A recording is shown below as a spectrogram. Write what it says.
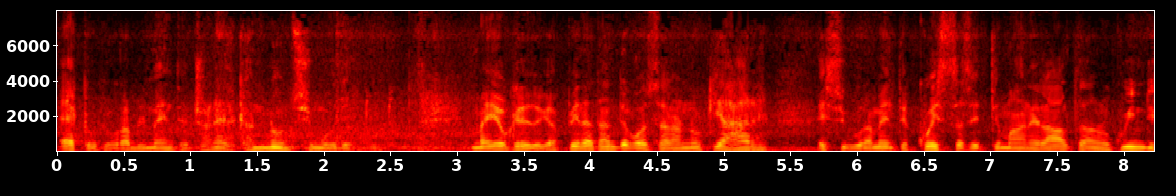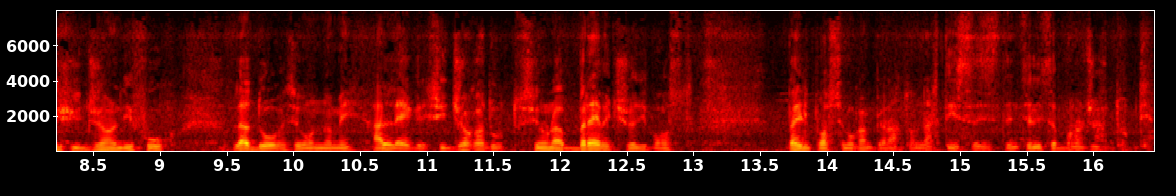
Ecco che probabilmente Gian Elkan non si muove del tutto. Ma io credo che appena tante cose saranno chiare e sicuramente questa settimana e l'altra saranno 15 giorni di fuoco, laddove secondo me Allegri si gioca tutto, se non a breve giro di posto per il prossimo campionato. L'artista esistenzialista, buona giornata a tutti.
